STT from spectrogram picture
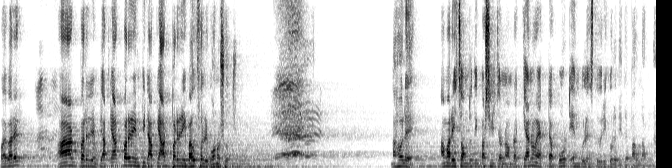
কয়বারের? আটবারের এমপি। আপনি আটবারের এমপি না, আপনি আটবারের এই বাউফলের গণশত্রু না হলে আমার এই চন্দ্রদ্বীপবাসীর জন্য আমরা কেন একটা বোট অ্যাম্বুলেন্স তৈরি করে দিতে পারলাম না?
